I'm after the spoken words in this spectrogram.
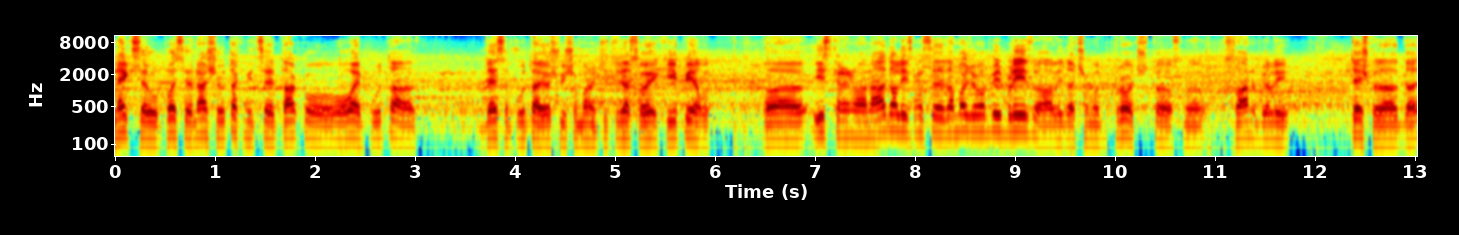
nek se u poslije naše utakmice, tako ovaj puta, deset puta još više moram čestitati svojoj ekipi, jer iskreno nadali smo se da možemo biti blizu, ali da ćemo proći, to smo stvarno bili teško, da,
